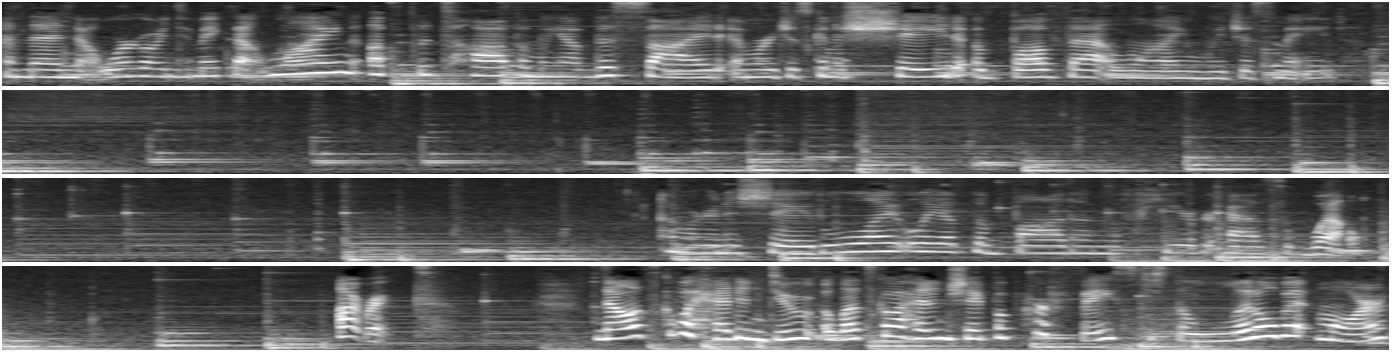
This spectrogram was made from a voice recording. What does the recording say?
And then we're going to make that line up the top and we have this side and we're just gonna shade above that line we just made. Shade lightly at the bottom of here as well. All right, now let's go ahead and do, let's go ahead and shape up her face just a little bit more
